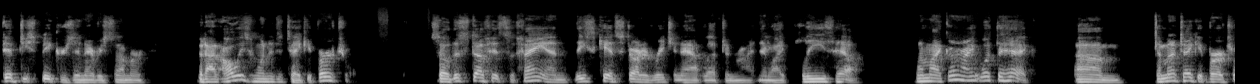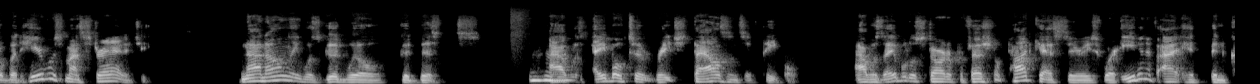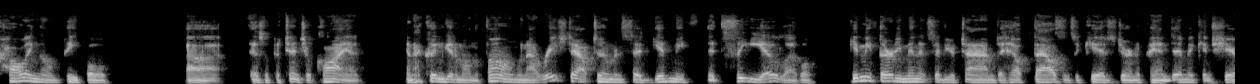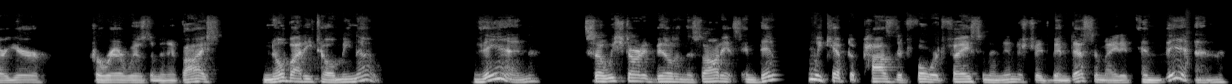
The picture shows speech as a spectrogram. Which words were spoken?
50 speakers in every summer, but I'd always wanted to take it virtual. So this stuff hits the fan. These kids started reaching out left and right. And they're like, please help. I'm like, all right, what the heck? Um, I'm going to take it virtual. But here was my strategy. Not only was Goodwill good business, mm-hmm. I was able to reach thousands of people. I was able to start a professional podcast series where even if I had been calling on people uh, as a potential client and I couldn't get them on the phone, when I reached out to them and said, give me at CEO level, give me 30 minutes of your time to help thousands of kids during a pandemic and share your career wisdom and advice, nobody told me no. Then, so we started building this audience and then we kept a positive forward face in an industry that's been decimated. And then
